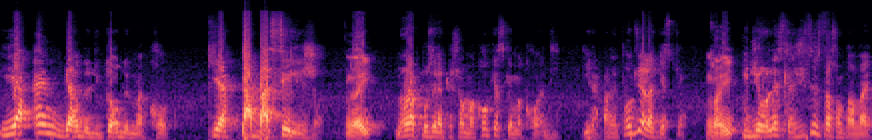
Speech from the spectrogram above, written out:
Il y a un garde du corps de Macron qui a tabassé les gens. Oui, Mais on a posé la question à Macron, qu'est-ce que Macron a dit? Il n'a pas répondu à la question. oui. Il dit on laisse la justice faire son travail.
